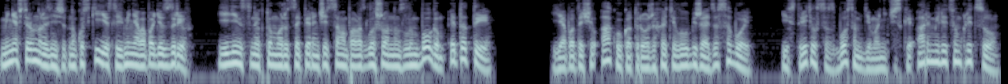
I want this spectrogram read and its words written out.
Меня все равно разнесет на куски, если в меня попадет взрыв. Единственный, кто может соперничать с самопровозглашенным злым богом, это ты. Я потащил Аку, которая уже хотела убежать за собой, и встретился с боссом демонической армии лицом к лицу.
